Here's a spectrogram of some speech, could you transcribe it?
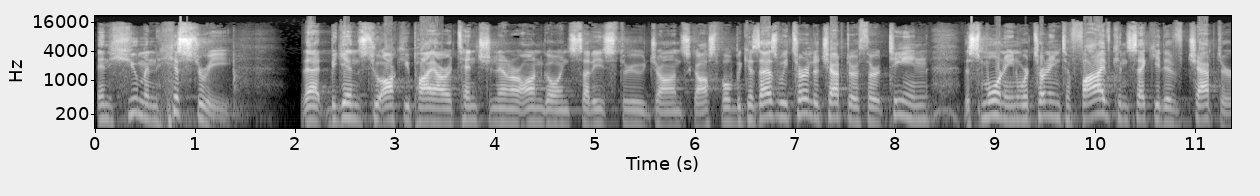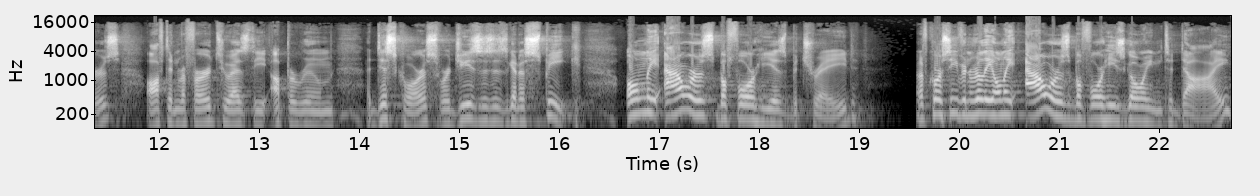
in human history that begins to occupy our attention in our ongoing studies through John's Gospel. Because as we turn to chapter 13 this morning, we're turning to five consecutive chapters, often referred to as the Upper Room Discourse, where Jesus is going to speak only hours before he is betrayed. And of course, even really only hours before he's going to die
